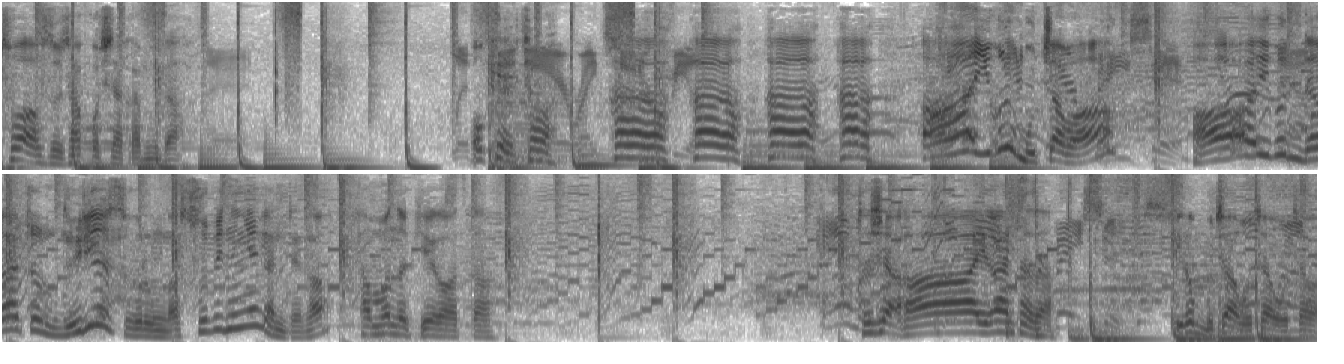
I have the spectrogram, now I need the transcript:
투아웃을 잡고 시작합니다. 오케이, 잠깐. 하가, 하가, 하가, 하가. 아, 이걸 못 잡아? 아, 이건 내가 좀 느려서 그런가? 수비 능력이 안 되나? 한 번 더 기회가 왔다. 도시, 아, 이거 안타다. 이건 못 잡아, 못 잡아, 못 잡아.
